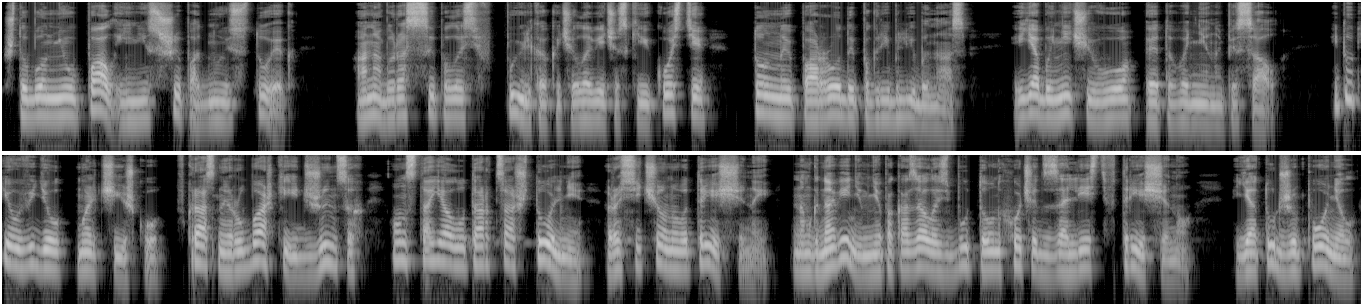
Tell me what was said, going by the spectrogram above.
чтобы он не упал и не сшиб одну из стоек. Она бы рассыпалась в пыль, как и человеческие кости, тонны породы погребли бы нас, и я бы ничего этого не написал. И тут я увидел мальчишку в красной рубашке и джинсах. Он стоял у торца штольни, рассеченного трещиной. На мгновение мне показалось, будто он хочет залезть в трещину. Я тут же понял,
